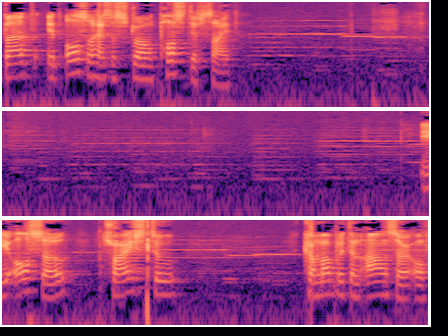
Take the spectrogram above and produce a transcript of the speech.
But it also has a strong positive side. He also tries to come up with an answer of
